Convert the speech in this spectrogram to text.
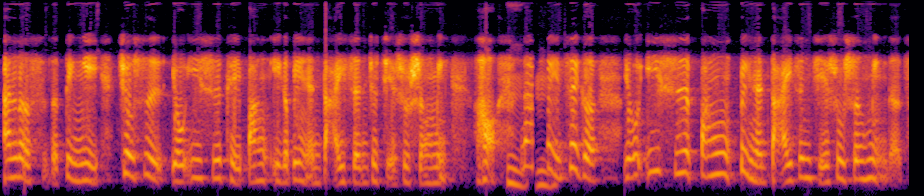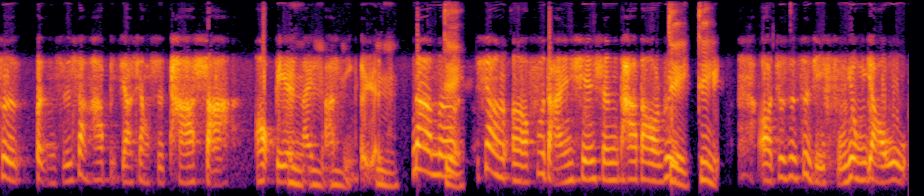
安乐死的定义，就是由医师可以帮一个病人打一针就结束生命。好，那所以这个由医师帮病人打一针结束生命的，这本质上它比较像是他杀。哦，别人来杀死一个人，嗯嗯嗯、那呢像呃傅达仁先生，他到瑞对哦、呃，就是自己服用药物，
